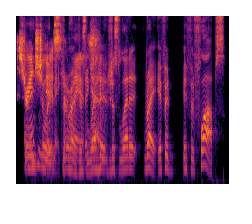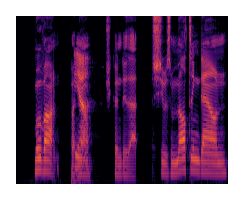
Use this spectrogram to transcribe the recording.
strange choice. right, just it let it just let it right. If it if it flops, move on. But Yeah. no, she couldn't do that. She was melting down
